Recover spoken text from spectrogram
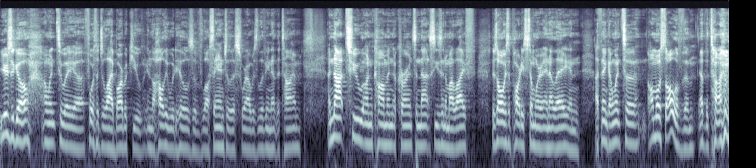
Years ago, I went to a uh, Fourth of July barbecue in the Hollywood Hills of Los Angeles, where I was living at the time. A not too uncommon occurrence in that season of my life. There's always a party somewhere in LA, and I think I went to almost all of them at the time.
